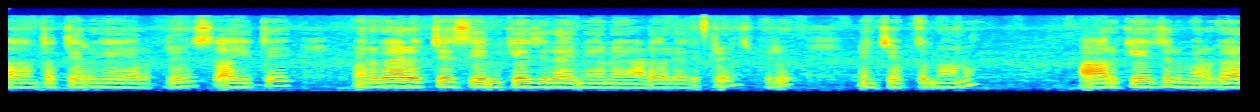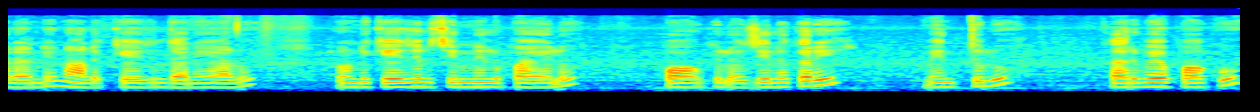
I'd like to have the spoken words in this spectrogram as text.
అదంతా తిరిగేయాలి ఫ్రెండ్స్. అయితే మిరగాయలు వచ్చేసి ఎన్ని కేజీలు అయినాయి అని అడగలేదు ఫ్రెండ్స్ మీరు. నేను చెప్తున్నాను. ఆరు కేజీలు మిరగాయలండి నాలుగు కేజీలు ధనియాలు రెండు కేజీలు చిన్నుల్లిపాయలు పావు కిలో జీలకర్ర మెంతులు కరివేపాకు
